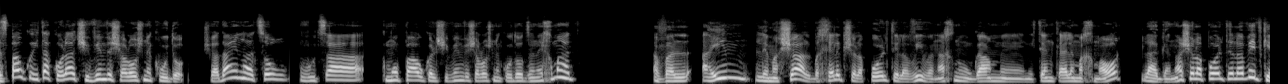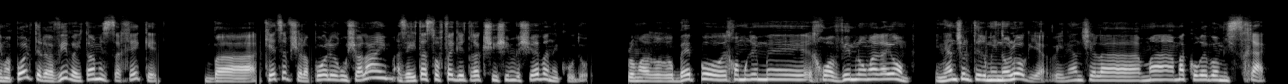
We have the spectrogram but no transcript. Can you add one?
אז פאוק הייתה קולעת 73 נקודות, שעדיין לעצור קבוצה כמו פאוק על 73 נקודות זה נחמד, אבל האם למשל בחלק של הפועל תל אביב אנחנו גם uh, ניתן כאלה מחמאות להגנה של הפועל תל אביב? כי אם הפועל תל אביב הייתה משחקת בקצב של הפועל ירושלים, אז הייתה סופגת רק 67 נקודות. כלומר, הרבה פה, איך אומרים, אה, איך אוהבים לומר היום, עניין של טרמינולוגיה, ועניין של מה, מה קורה במשחק.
